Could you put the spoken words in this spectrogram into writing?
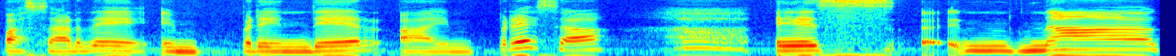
pasar de emprender a empresa es eh, nada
